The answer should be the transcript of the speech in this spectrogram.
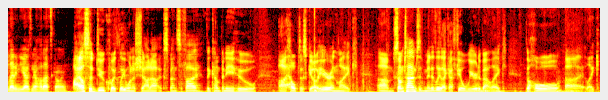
letting you guys know how that's going. I also do quickly want to shout out Expensify, the company who uh, helped us go here. And like, um, sometimes, admittedly, like I feel weird about like the whole uh, like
